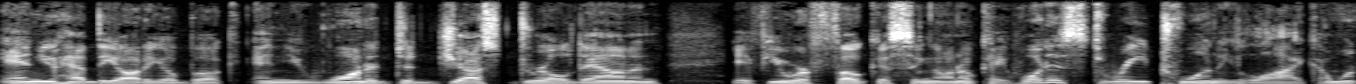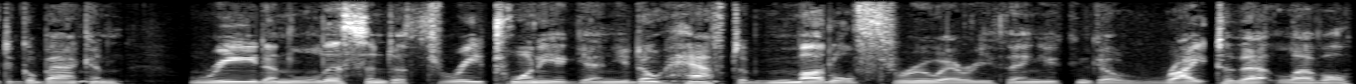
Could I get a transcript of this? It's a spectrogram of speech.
and you had the audio book and you wanted to just drill down and if you were focusing on okay, what is 320 like? I want to go back and read and listen to 320 again. You don't have to muddle through everything. You can go right to that level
